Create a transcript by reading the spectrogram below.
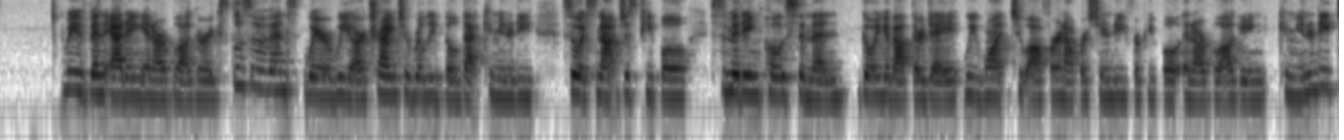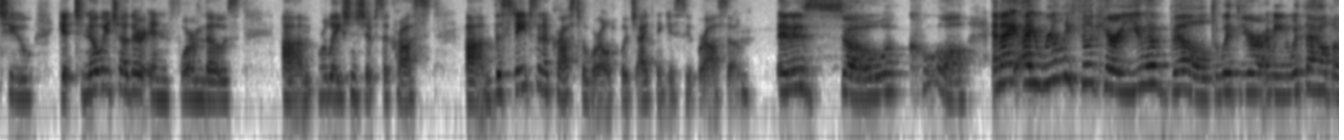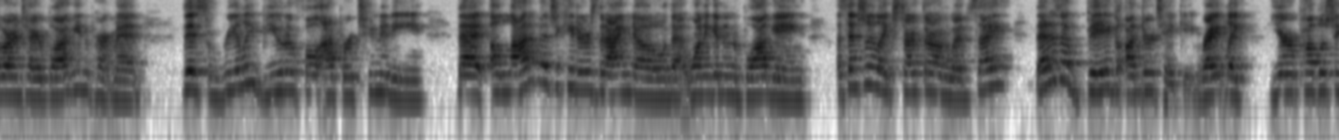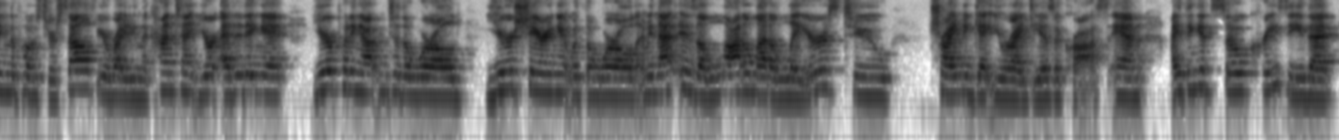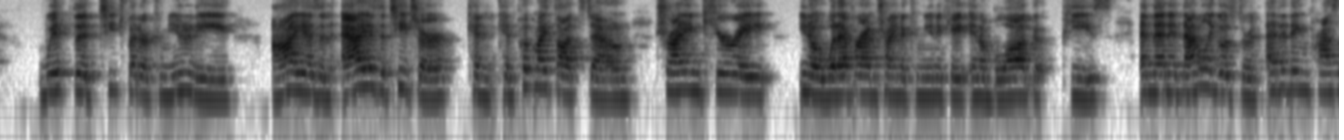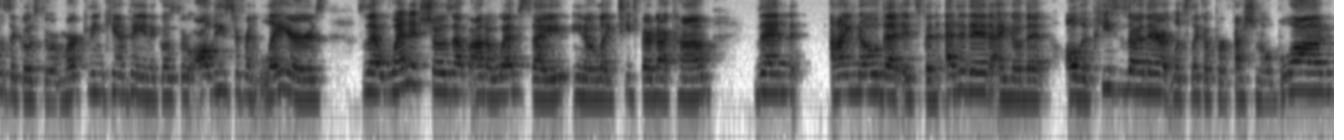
we've been adding in our blogger exclusive events where we are trying to really build that community. So it's not just people submitting posts and then going about their day. We want to offer an opportunity for people in our blogging community to get to know each other and form those um, relationships across um, the states and across the world which i think is super awesome. It is so cool. And I, I really feel, Carrie, you have built with your, I mean, with the help of our entire blogging department, this really beautiful opportunity that a lot of educators that I know that want to get into blogging essentially like start their own website. That is a big undertaking, right? Like you're publishing the post yourself, you're writing the content, you're editing it, you're putting out into the world, you're sharing it with the world. I mean, that is a lot, a lot of layers to trying to get your ideas across. And I think it's so crazy that with the Teach Better community, I as an I as a teacher can can put my thoughts down, try and curate, you know, whatever I'm trying to communicate in a blog piece. And then it not only goes through an editing process, it goes through a marketing campaign, it goes through all these different layers so that when it shows up on a website, you know, like teachbetter.com, then I know that it's been edited. I know that all the pieces are there. It looks like a professional blog.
